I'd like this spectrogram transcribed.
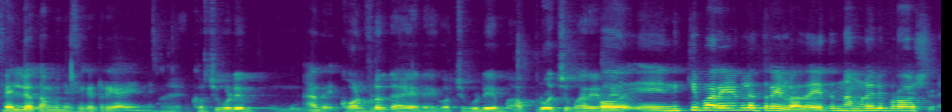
ഫെല്ലോ കമ്പനി സെക്രട്ടറി ആയിരുന്നു കുറച്ചുകൂടി അതെ. കോൺഫിഡന്റ് ആയേനെ കുറച്ചുകൂടി അപ്രോച്ച് അപ്രോച്ച് അപ്പോൾ എനിക്ക് പറയാനുള്ള ഇത്രയേ ഉള്ളൂ. അതായത് നമ്മളൊരു പ്രൊഫഷണൽ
